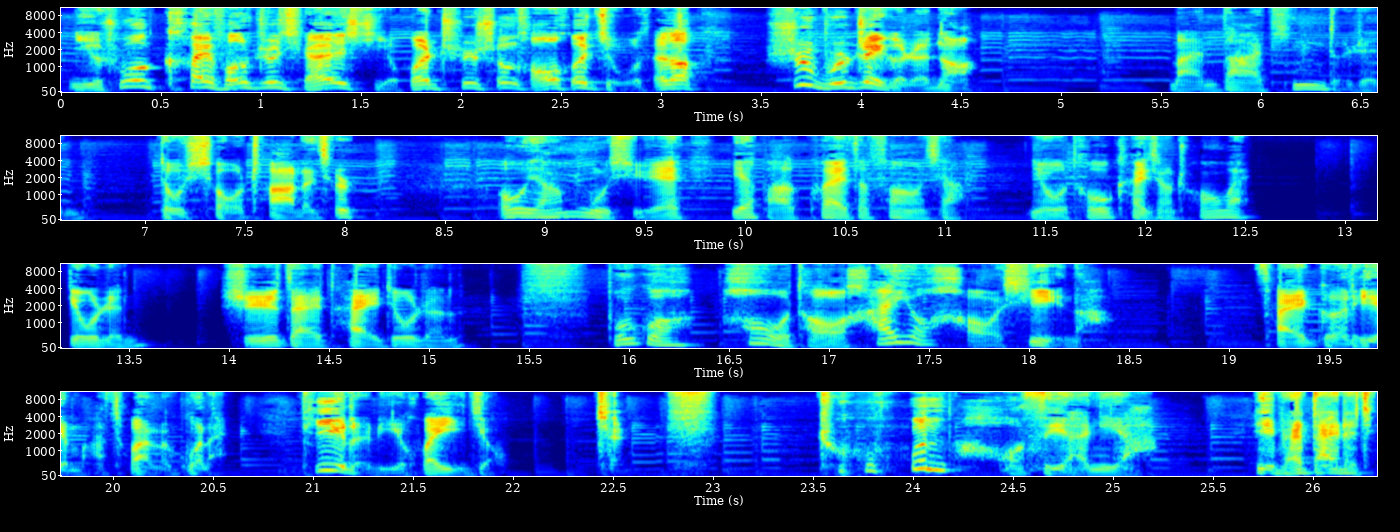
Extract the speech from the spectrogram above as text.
你说开房之前喜欢吃生蚝和韭菜的，是不是这个人呐？”满大厅的人都笑岔了气儿。欧阳暮雪也把筷子放下，扭头看向窗外，丢人，实在太丢人了。不过后头还有好戏呢。才哥立马窜了过来，踢了李欢一脚。猪脑子呀你呀，一边待着去。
